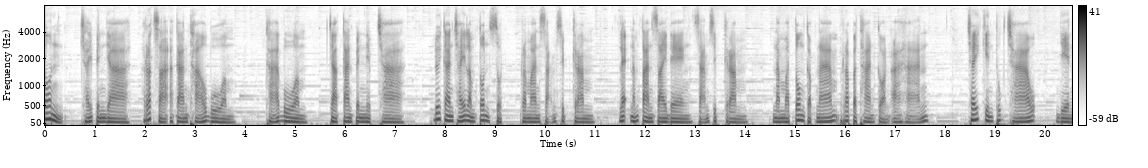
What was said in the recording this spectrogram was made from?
ต้นใช้เป็นยา รักษาอาการเท้าบวม ขาบวม จากการเป็นเน็บชา ด้วยการใช้ลำต้นสดประมาณ 30 กรัม และน้ำตาลทรายแดง 30 กรัมนำมาต้มกับน้ำรับประทานก่อนอาหาร ใช้กินทุกเช้า เย็น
